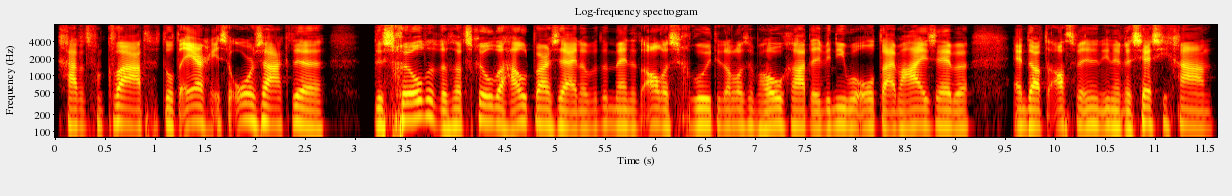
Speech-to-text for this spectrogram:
gaat het van kwaad tot erg. Is de oorzaak de, de schulden? Dus dat schulden houdbaar zijn op het moment dat alles groeit en alles omhoog gaat en we nieuwe all-time highs hebben. En dat als we in, in, een recessie gaan,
